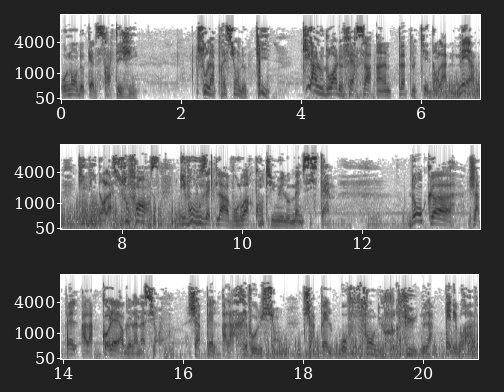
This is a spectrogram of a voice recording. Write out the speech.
Au nom de quelle stratégie? Sous la pression de qui? Qui a le droit de faire ça à un peuple qui est dans la merde, qui vit dans la souffrance? Et vous, vous êtes là à vouloir continuer le même système. Donc, euh, j'appelle à la colère de la nation. J'appelle à la révolution. J'appelle au fond du refus de la paix des braves.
